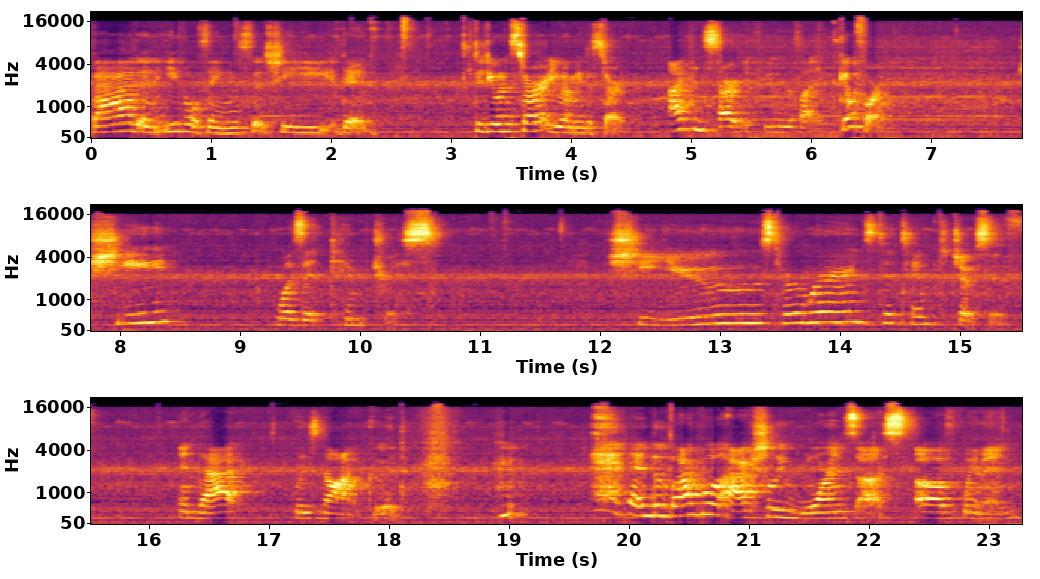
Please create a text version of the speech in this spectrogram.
bad and evil things that she did. Did you want to start or you want me to start? I can start if you would like. Go for it. She was a temptress. She used her words to tempt Joseph, and that was not good. and the Bible actually warns us of women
